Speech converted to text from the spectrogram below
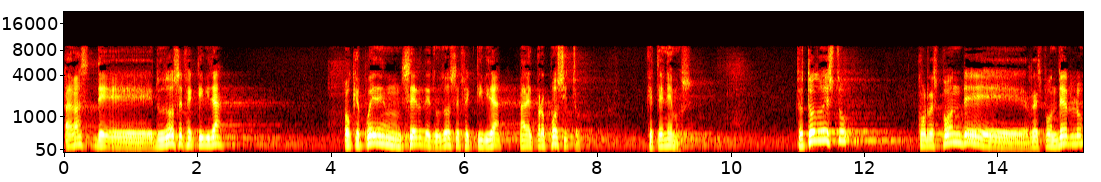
además de dudosa efectividad, o que pueden ser de dudosa efectividad para el propósito que tenemos. Pero todo esto corresponde responderlo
